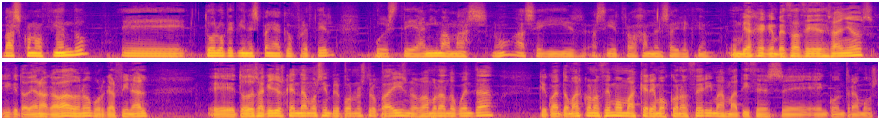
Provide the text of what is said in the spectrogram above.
vas conociendo eh, todo lo que tiene España que ofrecer, pues te anima más, ¿no? A seguir, a seguir trabajando en esa dirección. Un viaje que empezó hace 10 años y que todavía no ha acabado, ¿no? Porque al final, eh, todos aquellos que andamos siempre por nuestro país nos vamos dando cuenta que cuanto más conocemos, más queremos conocer y más matices eh, encontramos.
